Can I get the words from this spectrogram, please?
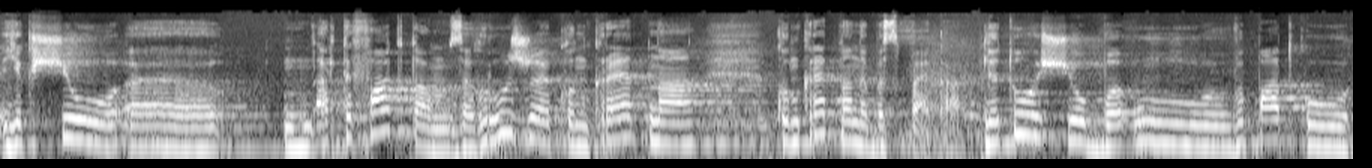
якщо е, артефактам загрожує конкретна. Конкретна небезпека для того, щоб у випадку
